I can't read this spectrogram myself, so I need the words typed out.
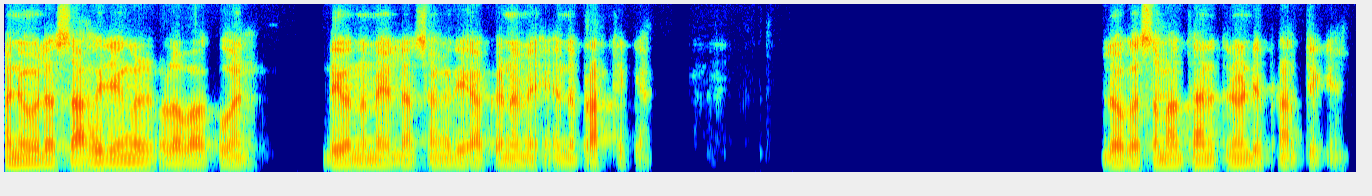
അനുകൂല സാഹചര്യങ്ങൾ ഉളവാക്കുവാൻ ദൈവം നമ്മെ എല്ലാം സംഗതിയാക്കണമേ എന്ന് പ്രാർത്ഥിക്കാം. ലോക സമാധാനത്തിനു വേണ്ടി പ്രാർത്ഥിക്കാം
